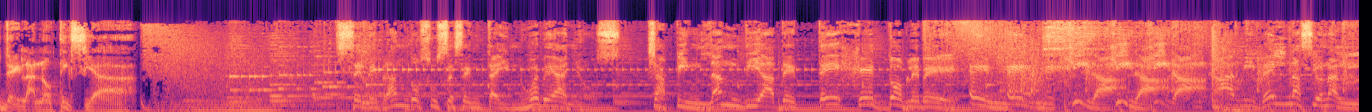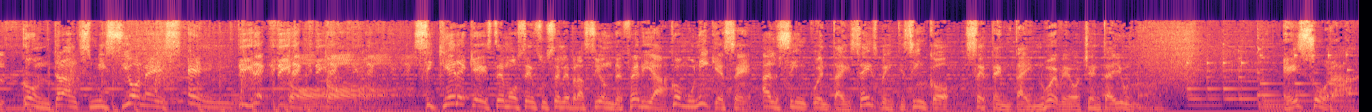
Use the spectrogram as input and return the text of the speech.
de la noticia. Celebrando sus 69 años. Chapinlandia de TGW en, en gira, gira, gira a nivel nacional con transmisiones en directo. Si quiere que estemos en su celebración de feria, comuníquese al 5625-7981. Es hora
